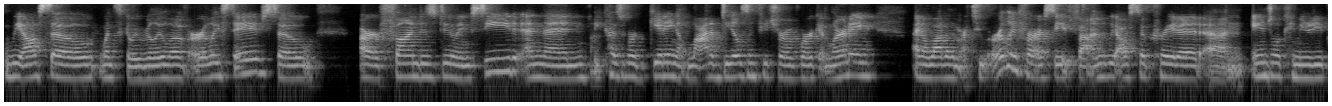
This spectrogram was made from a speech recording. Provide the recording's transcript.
we also once again we really love early stage. So our fund is doing seed, and then because we're getting a lot of deals in future of work and learning and a lot of them are too early for our seed fund. We also created an angel community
